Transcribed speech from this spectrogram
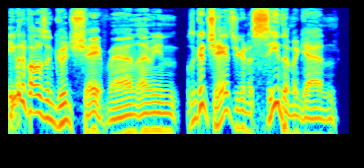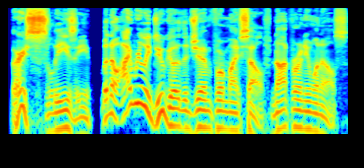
even if I was in good shape, man, I mean, there's a good chance you're going to see them again. Very sleazy. But no, I really do go to the gym for myself, not for anyone else.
